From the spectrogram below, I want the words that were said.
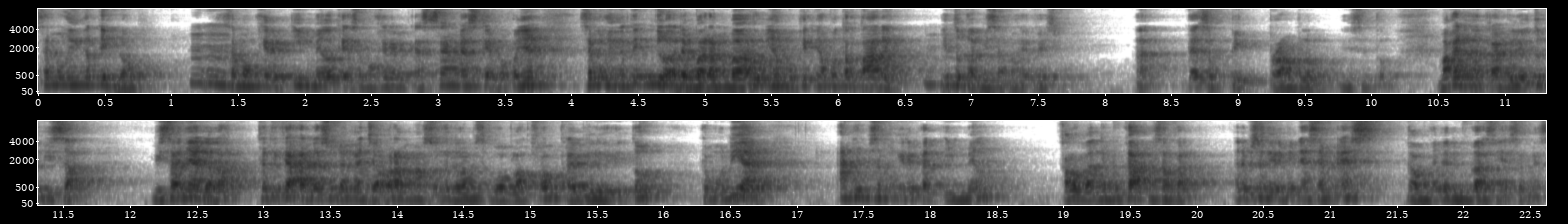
saya mau ngingetin dong. Mm-mm. Saya mau kirim email, kayak saya mau kirim SMS, kayak pokoknya saya mau ngingetin ini loh ada barang baru yang mungkin kamu tertarik. Itu nggak bisa pakai Facebook. Nah, that's a big problem di situ. Maka dengan Travelio itu bisa. Bisanya adalah ketika Anda sudah ngajak orang masuk ke dalam sebuah platform Travelio itu, kemudian Anda bisa mengirimkan email kalau nggak dibuka misalkan. Anda bisa ngirimin SMS, nggak mungkin nggak dibuka sih SMS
